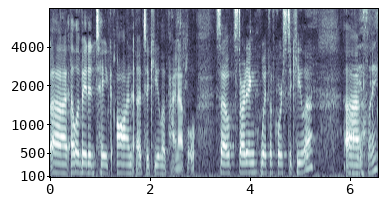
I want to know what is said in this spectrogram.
uh, elevated take on a tequila pineapple. So starting with, of course, tequila. Obviously.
